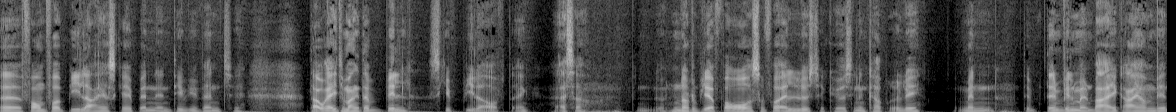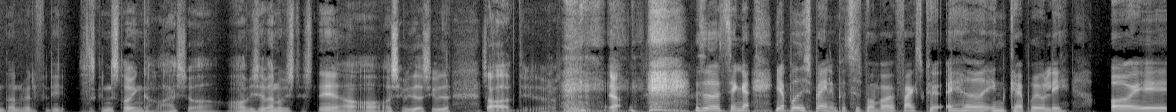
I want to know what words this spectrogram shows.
øh, form for bilejerskab, end, end det vi er vant til. Der er jo rigtig mange, der vil skifte biler ofte. Ikke? Altså, når det bliver forår, så får alle lyst til at køre sin en cabriolet. Men det, den vil man bare ikke eje om vinteren, vel? Fordi så skal den stå i en garage, og, og vi ser, hvad nu hvis det sneer, og, og så videre, og så videre. Så øh, ja. Jeg sidder og tænker, jeg boede i Spanien på et tidspunkt, hvor jeg faktisk kør, jeg havde en cabriolet. Og øh,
